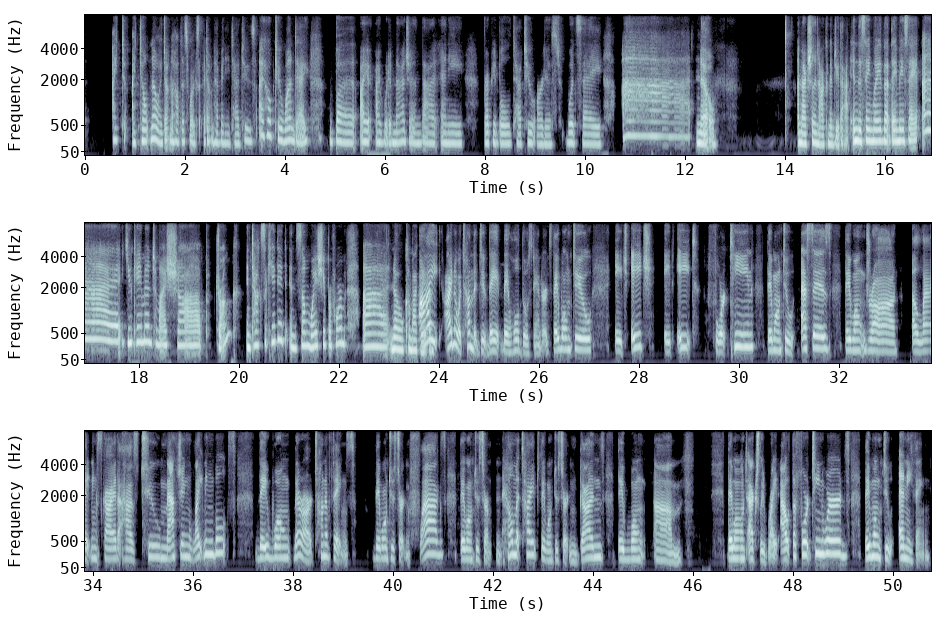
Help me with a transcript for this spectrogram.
I, d- I don't know. I don't know how this works. I don't have any tattoos. I hope to one day, but I I would imagine that any reputable tattoo artist would say, "Ah, no. I'm actually not going to do that." In the same way that they may say, "Ah, you came into my shop drunk, intoxicated in some way shape or form. Ah, no, come back later." I I know a ton that do. They they hold those standards. They won't do HH 88 14. They won't do S's. They won't draw a lightning sky that has two matching lightning bolts. They won't there are a ton of things. They won't do certain flags. They won't do certain helmet types. They won't do certain guns. They won't um they won't actually write out the 14 words. They won't do anything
